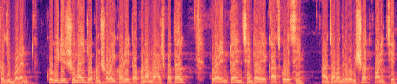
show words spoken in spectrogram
সজীব বলেন, কোভিডের সময় যখন সবাই ঘরে, তখন আমরা হাসপাতাল কোয়ারেন্টাইন সেন্টারে কাজ করেছি। আজ আমাদের ভবিষ্যৎ অনিশ্চিত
